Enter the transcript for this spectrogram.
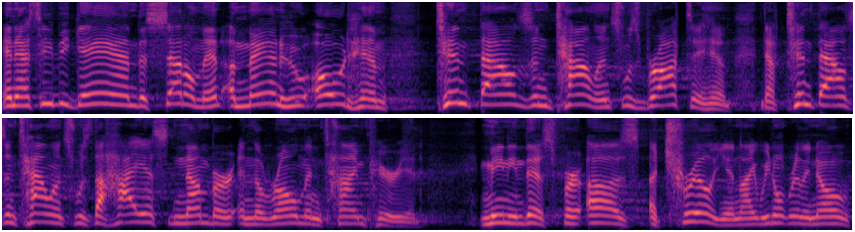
And as he began the settlement, a man who owed him 10,000 talents was brought to him. Now, 10,000 talents was the highest number in the Roman time period. Meaning this, for us, a trillion, like we don't really know,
